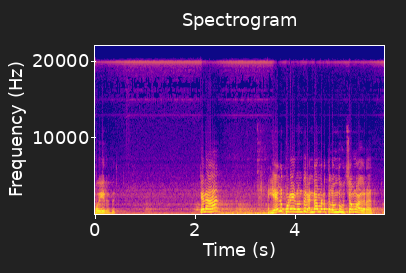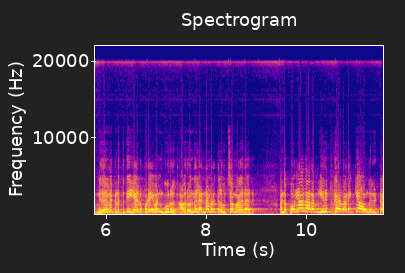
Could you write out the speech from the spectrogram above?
போயிடுது ஏன்னா ஏழு குடையவன் வந்து ரெண்டாம் இடத்துல வந்து உச்சமாகிறார். மிதநலக்கணத்துக்கு ஏழு குடையவன் குரு. அவர் வந்து ரெண்டாம் இடத்துல உச்சமாகிறாரு. அந்த பொருளாதாரம் இருக்கிற வரைக்கும் அவங்கக்கிட்ட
